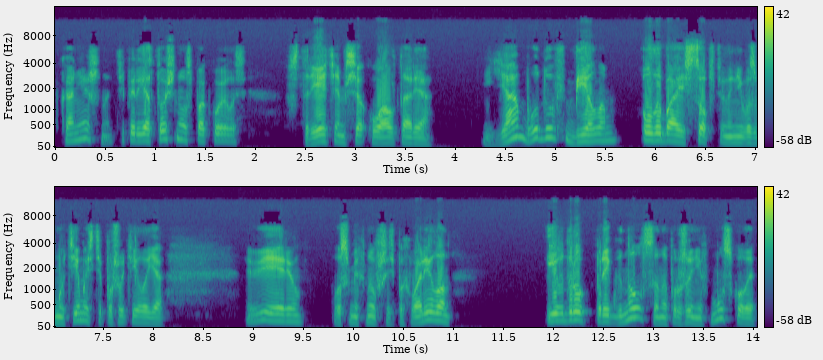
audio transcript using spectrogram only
«Конечно, теперь я точно успокоилась. Встретимся у алтаря». «Я буду в белом», — улыбаясь собственной невозмутимости, пошутила я. «Верю», — усмехнувшись, похвалил он, и вдруг пригнулся, напружинив мускулы.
